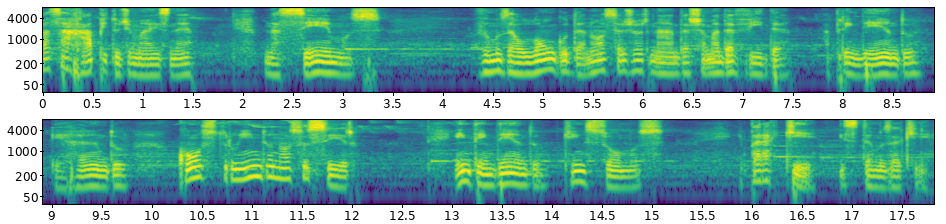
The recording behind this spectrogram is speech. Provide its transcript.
Passa rápido demais, né? Nascemos, vamos ao longo da nossa jornada chamada vida, aprendendo, errando, construindo nosso ser, entendendo quem somos e para que estamos aqui.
